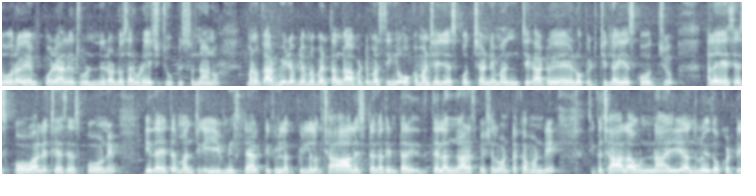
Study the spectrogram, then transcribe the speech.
దూరగా వేపుకోండి అలాగే చూడండి నేను రెండోసారి కూడా వేసి చూపిస్తున్నాను. మనం మీడియం ఫ్లేమ్లో పెడతాం కాబట్టి మన సింగిల్ ఒక మనిషే చేసుకోవచ్చు అండి మంచిగా అటు ఏ లోపు ఇటు చిన్నగా చేసుకోవచ్చు. అలా వేసేసుకోవాలి చేసేసుకొని ఇదైతే మంచిగా ఈవినింగ్ స్నాక్ టిఫిన్లకు పిల్లలకు చాలా ఇష్టంగా తింటారు. ఇది తెలంగాణ స్పెషల్ వంటకం అండి. ఇంకా చాలా ఉన్నాయి. అందులో ఇది ఒకటి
